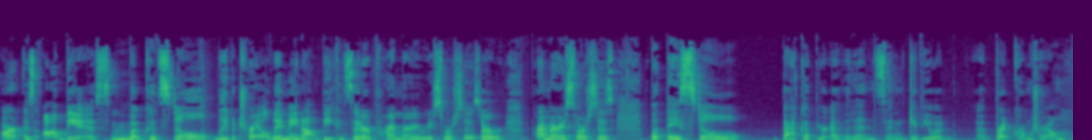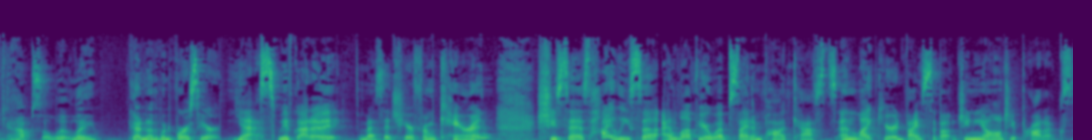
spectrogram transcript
aren't as obvious mm-hmm. but could still leave a trail. They may not be considered primary resources or primary sources, but they still back up your evidence and give you a, a breadcrumb trail. Absolutely. You got another one for us here? Yes, we've got a message here from Karen. She says, Hi, Lisa. I love your website and podcasts and like your advice about genealogy products.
